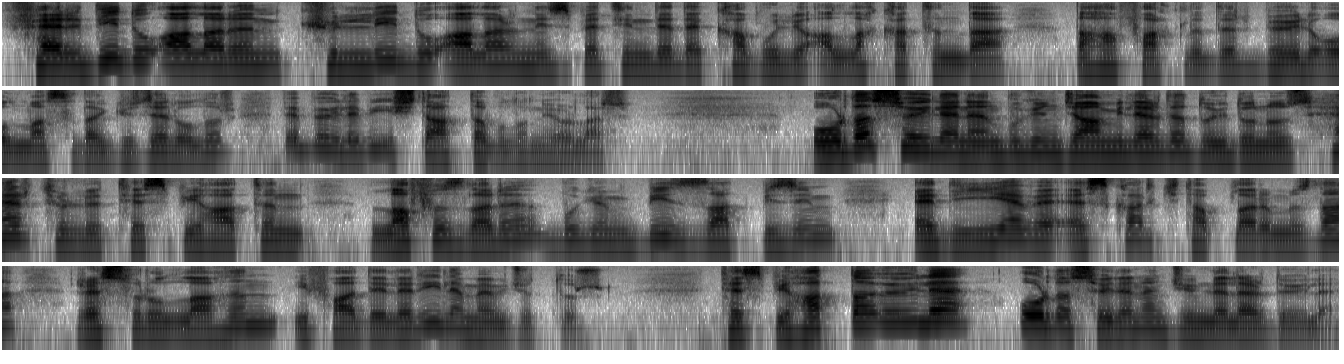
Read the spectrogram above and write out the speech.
Ferdi duaların külli dualar nispetinde de kabulü Allah katında daha farklıdır. Böyle olması da güzel olur ve böyle bir iştihatta bulunuyorlar. Orada söylenen bugün camilerde duyduğunuz her türlü tesbihatın lafızları bugün bizzat bizim Ediye ve Eskar kitaplarımızda Resulullah'ın ifadeleriyle mevcuttur. Tesbihat da öyle orada söylenen cümleler de öyle.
